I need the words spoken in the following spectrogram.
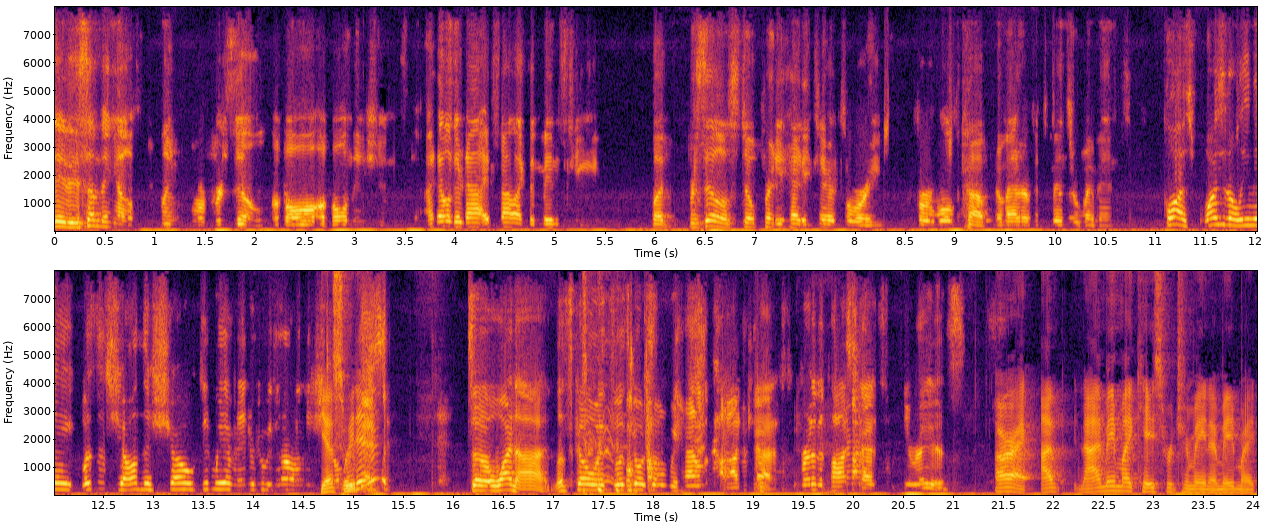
it is something else playing for Brazil of all of all nations. I know they're not. It's not like the men's team, but Brazil is still pretty heady territory for a World Cup, no matter if it's men's or women's. Plus, wasn't Alina? Wasn't she on this show? Didn't we have an interview with her on this show? Yes, we did. So why not? Let's go with let's go with someone we had on the podcast. Friend of the podcast, Reyes. All right, I've now I made my case for Jermaine. I made my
